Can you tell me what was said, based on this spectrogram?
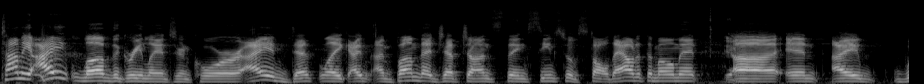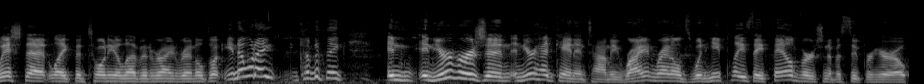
Tommy, I love the Green Lantern Corps. I am de- like I'm, I'm bummed that Geoff Johns thing seems to have stalled out at the moment. Yeah. Uh, and I wish that like the 2011 Ryan Reynolds one. You know what I come to think? In in your version, in your headcanon, Tommy, Ryan Reynolds, when he plays a failed version of a superhero,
